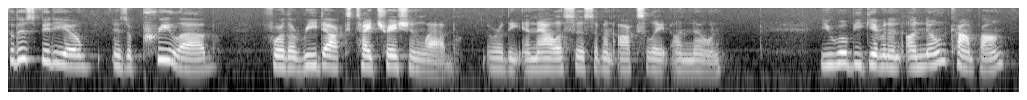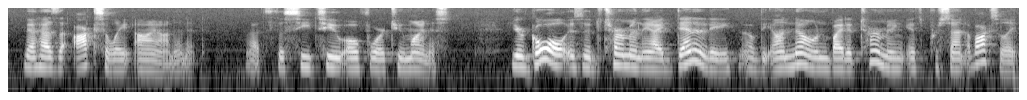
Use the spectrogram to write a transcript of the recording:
So this video is a pre-lab for the redox titration lab, or the analysis of an oxalate unknown. You will be given an unknown compound that has the oxalate ion in it. That's the C2O42 minus. Your goal is to determine the identity of the unknown by determining its percent of oxalate.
